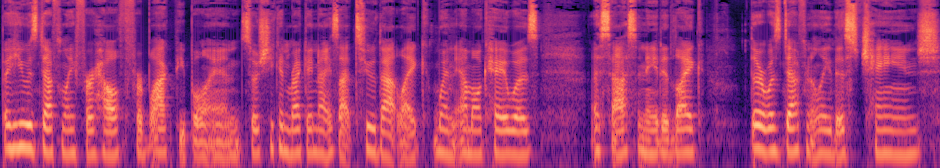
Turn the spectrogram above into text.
but he was definitely for health for black people. And so she can recognize that too, that like when MLK was assassinated, like there was definitely this change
